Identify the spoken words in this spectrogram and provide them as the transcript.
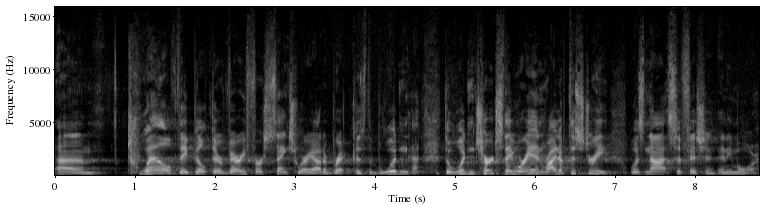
Um, they built their very first sanctuary out of brick because the wooden, the wooden church they were in right up the street was not sufficient anymore.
